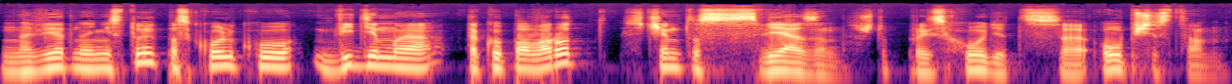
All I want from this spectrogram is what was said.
наверное, не стоит, поскольку, видимо, такой поворот с чем-то связан, что происходит с обществом.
